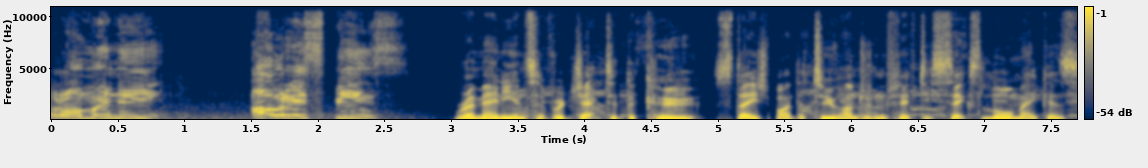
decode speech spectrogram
Românii au respins Romanians have rejected the coup staged by the 256 lawmakers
